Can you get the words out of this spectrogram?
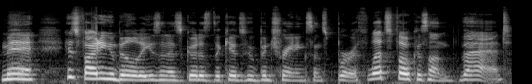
Meh, his fighting ability isn't as good as the kids who've been training since birth. Let's focus on that.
